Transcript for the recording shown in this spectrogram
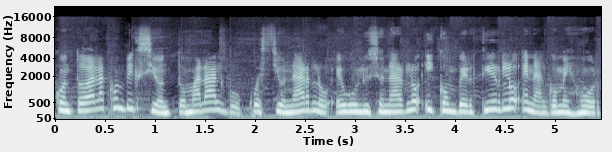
Con toda la convicción, tomar algo, cuestionarlo, evolucionarlo y convertirlo en algo mejor,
